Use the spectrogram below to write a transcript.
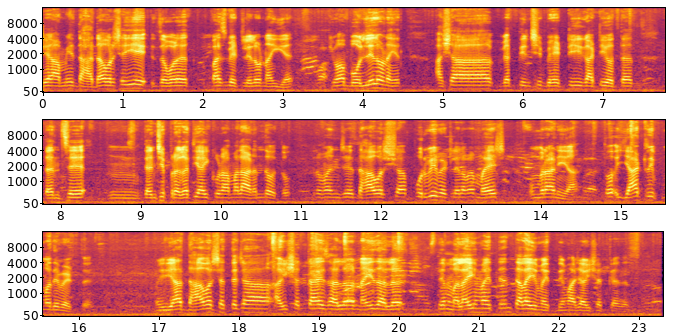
जे आम्ही दहा दहा वर्षही जवळपास भेटलेलो नाही आहे किंवा बोललेलो नाहीत अशा व्यक्तींची भेटी गाठी होतात. त्यांचे त्यांची प्रगती ऐकून आम्हाला आनंद होतो. तर म्हणजे दहा वर्षापूर्वी भेटलेला महेश उमरानिया तो या ट्रिपमध्ये भेटतोय. म्हणजे या दहा वर्षात त्याच्या आयुष्यात काय झालं नाही झालं ते मलाही माहीत नाही आणि त्यालाही माहीत नाही माझ्या आयुष्यात काय झालं.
